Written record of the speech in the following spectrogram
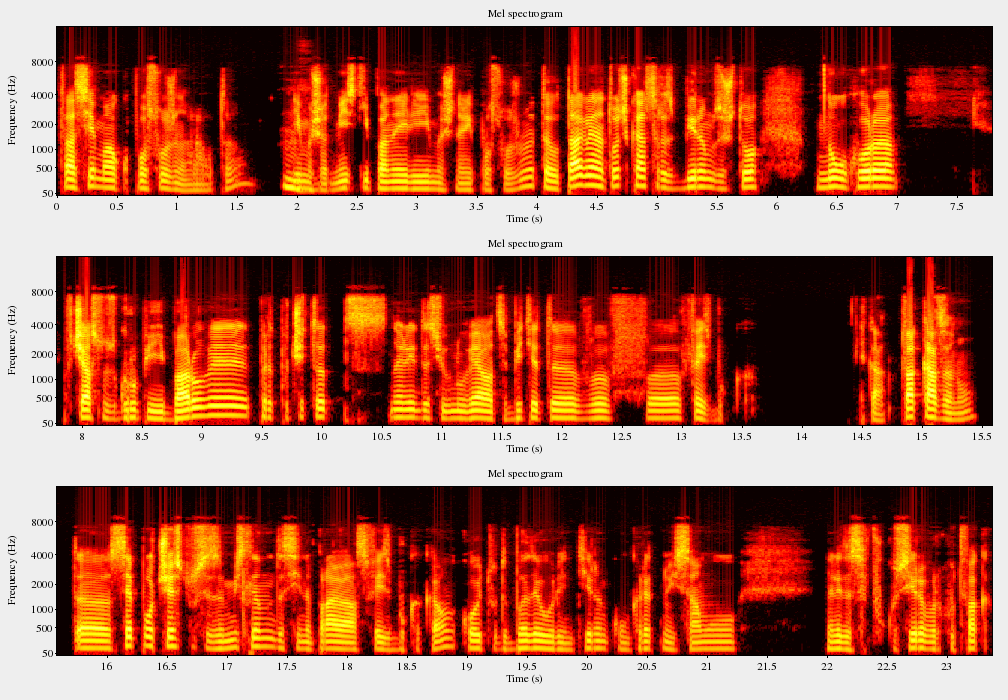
Това си е малко по-сложна работа. Mm. Имаш админски панели, имаш нали, по-сложно. Та от тази гледна точка аз разбирам защо много хора, в частност групи и барове, предпочитат нали, да си обновяват събитията в Фейсбук. Така, това казано, да, все по-често се замислям да си направя аз Facebook акаунт, който да бъде ориентиран конкретно и само нали, да се фокусира върху това как,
